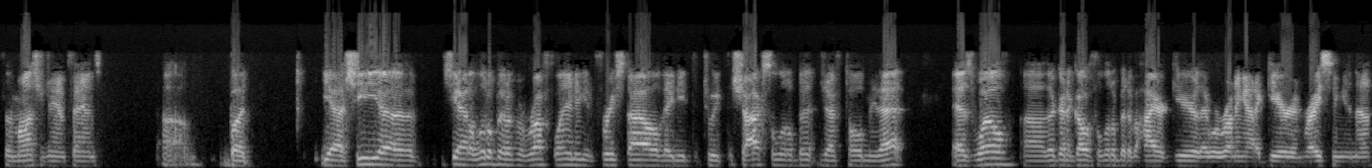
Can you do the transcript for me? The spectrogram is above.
for the Monster Jam fans. Um, but yeah, she uh, she had a little bit of a rough landing in freestyle. They need to tweak the shocks a little bit. Jeff told me that as well. Uh, they're going to go with a little bit of a higher gear. They were running out of gear in racing, and uh,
